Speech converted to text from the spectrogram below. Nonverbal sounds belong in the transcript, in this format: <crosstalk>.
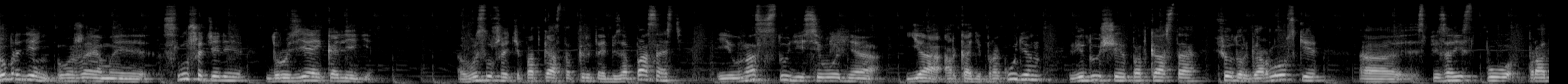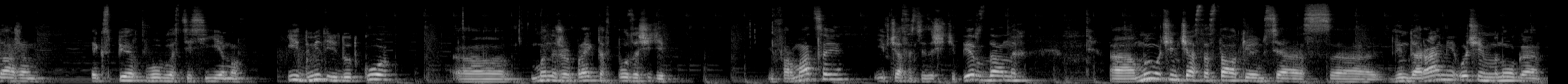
Добрый день, уважаемые слушатели, друзья и коллеги. Вы слушаете подкаст «Открытая безопасность», и у нас в студии сегодня я, Аркадий Прокудин, ведущий подкаста, Федор Горловский, э, специалист по продажам, эксперт в области СИЕМов, и Дмитрий Дудко, э, менеджер проектов по защите информации и, в частности, защите перс данных – а, мы очень часто сталкиваемся с э, вендорами, очень много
